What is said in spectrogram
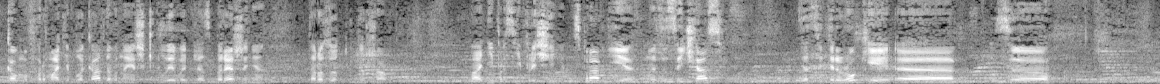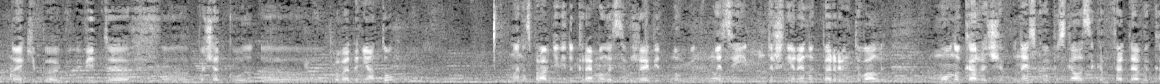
такому форматі блокада вона є шкідлива для збереження та розвитку держави. По одній простій причині. Насправді ми за цей час, за ці три роки, е, з ну, які е, від е, початку е, проведення АТО, ми насправді відокремилися вже від ну ми свій внутрішній ринок переорієнтували. Умовно кажучи, в Донецьку випускалися конфети АВК.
